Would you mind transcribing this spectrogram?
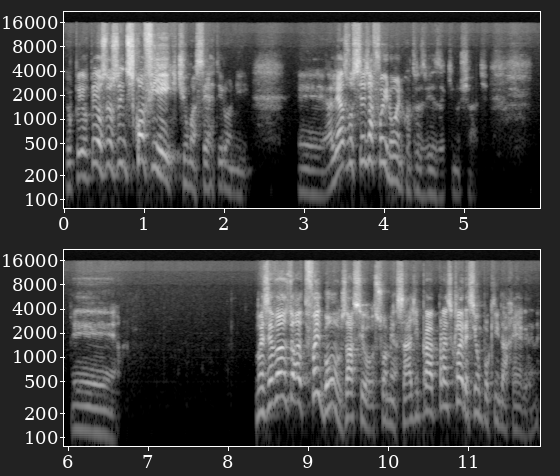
Eu, eu, eu, eu desconfiei que tinha uma certa ironia. É... Aliás, você já foi irônico outras vezes aqui no chat. É... Mas foi bom usar seu, sua mensagem para esclarecer um pouquinho da regra, né?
